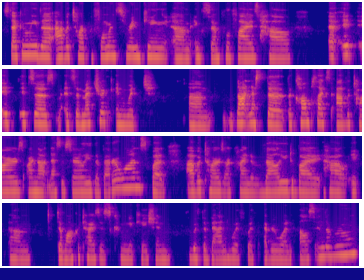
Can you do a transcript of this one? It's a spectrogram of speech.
Secondly, the avatar performance ranking um, exemplifies how uh, it, it, it's, a, it's a metric in which um, not the, the complex avatars are not necessarily the better ones, but avatars are kind of valued by how it um, democratizes communication with the bandwidth with everyone else in the room.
